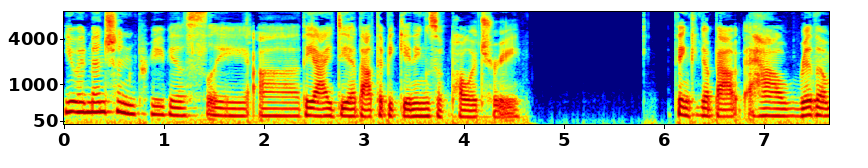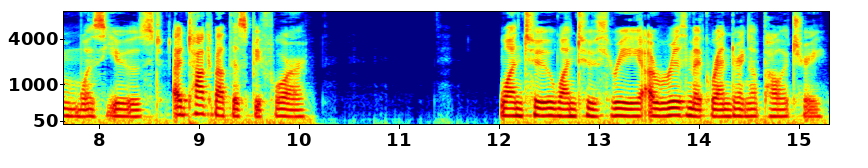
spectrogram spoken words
You had mentioned previously uh, the idea about the beginnings of poetry, thinking about how rhythm was used. I'd talked about this before. One, two, one, two, three, a rhythmic rendering of poetry.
